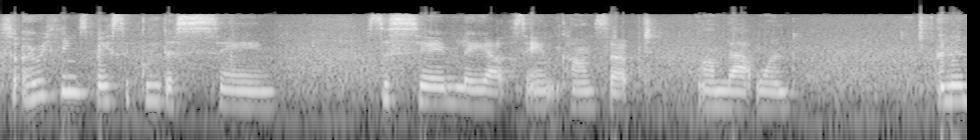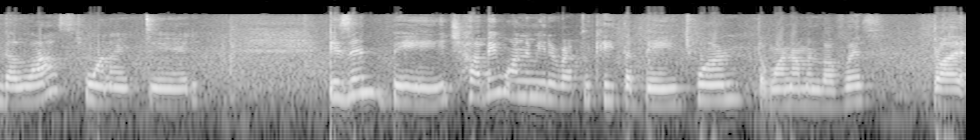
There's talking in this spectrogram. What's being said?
So everything's basically the same. It's the same layout, same concept on that one. And then the last one I did is in beige. Hubby wanted me to replicate the beige one, the one I'm in love with, but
